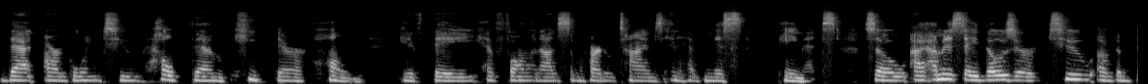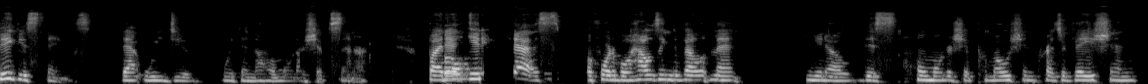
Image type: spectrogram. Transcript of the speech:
that are going to help them keep their home if they have fallen on some harder times and have missed payments. So I, am going to say those are two of the biggest things that we do within the homeownership center. But well, at NHS, affordable housing development, you know, this homeownership promotion, preservation,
